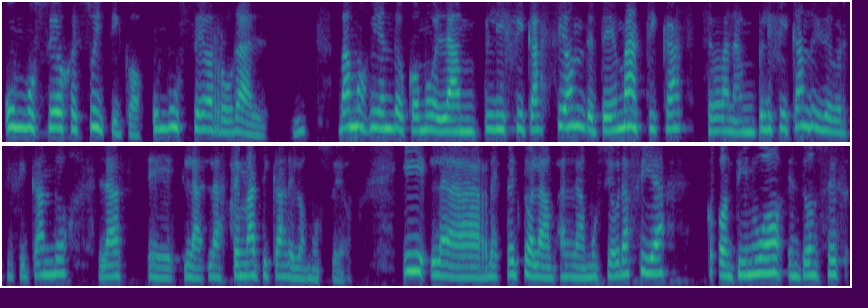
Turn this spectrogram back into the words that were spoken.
un museo jesuítico, un museo rural, vamos viendo cómo la amplificación de temáticas se van amplificando y diversificando las, eh, las temáticas de los museos. Y respecto a la, museografía, continuó entonces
